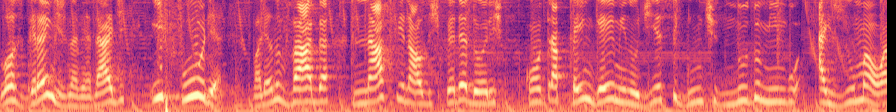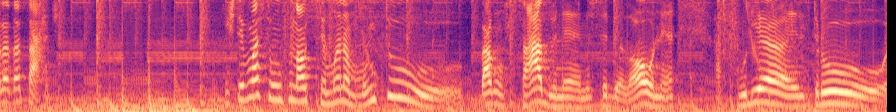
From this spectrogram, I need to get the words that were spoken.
Los Grandes, na verdade, e Fúria, valendo vaga na final dos perdedores contra a Pen Game no dia seguinte, no domingo, às 1 hora da tarde. Gente teve assim, um final de semana muito bagunçado, né, no CBLOL, né? A Fúria entrou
